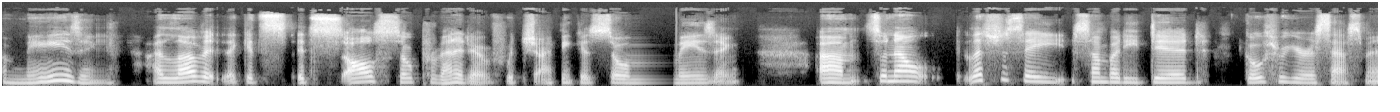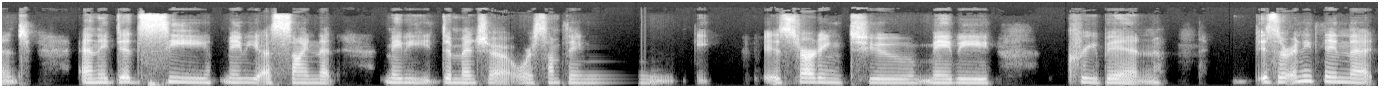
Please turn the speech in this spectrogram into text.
Amazing. I love it. Like it's it's all so preventative, which I think is so amazing. Um, so now let's just say somebody did go through your assessment and they did see maybe a sign that maybe dementia or something is starting to maybe creep in. Is there anything that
